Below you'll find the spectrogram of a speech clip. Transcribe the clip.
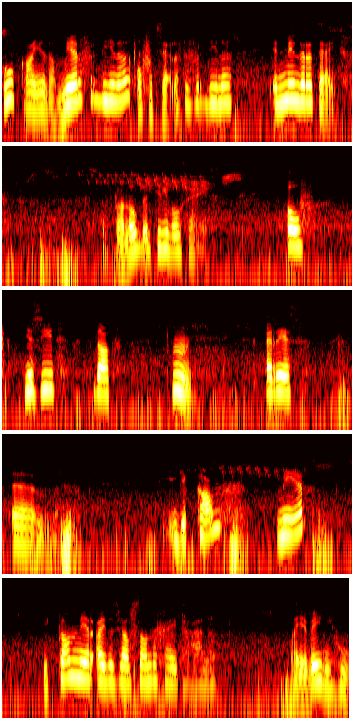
hoe kan je dan meer verdienen of hetzelfde verdienen in mindere tijd? Dat kan ook de kriebel zijn. Of je ziet dat hmm, er is, um, je kan meer, je kan meer uit de zelfstandigheid halen, maar je weet niet hoe.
